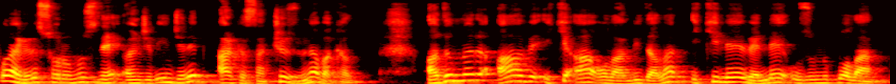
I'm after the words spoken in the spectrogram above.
Buna göre sorumuz ne? Önce bir inceleyip arkasından çözümüne bakalım. Adımları A ve 2A olan vidalar 2L ve L uzunluklu olan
